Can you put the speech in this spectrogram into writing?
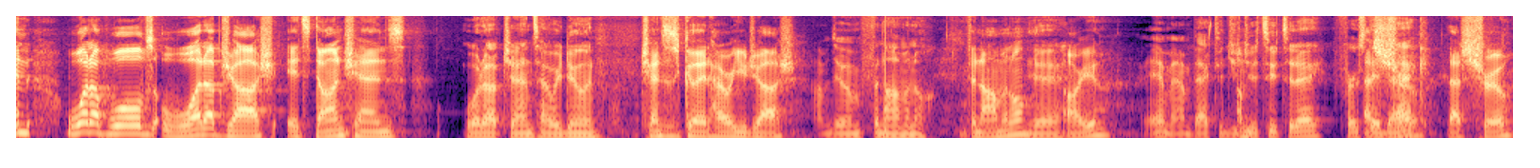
And what up, Wolves? What up, Josh? It's Don Chens. What up, Chens? How we doing? Chens is good. How are you, Josh? I'm doing phenomenal. Phenomenal. Yeah. Are you? Yeah, man. I'm back to jujitsu today. First That's day true. back. That's true.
